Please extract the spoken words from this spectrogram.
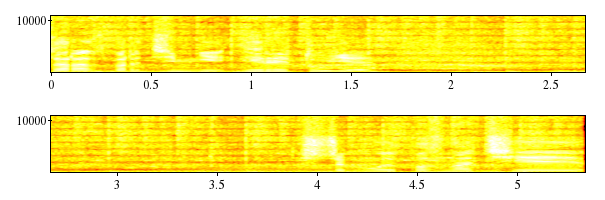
coraz bardziej mnie irytuje. Szczegóły poznacie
